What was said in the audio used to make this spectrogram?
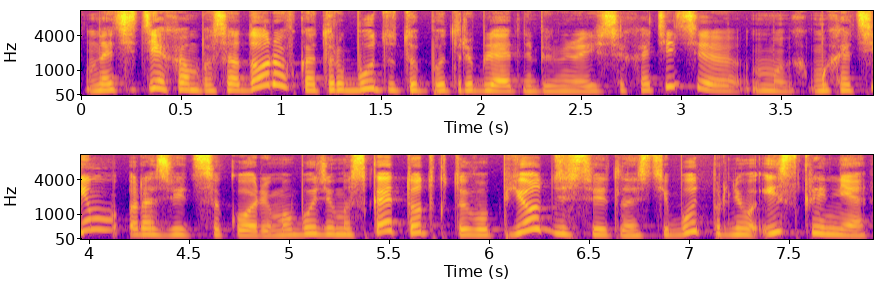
найти тех амбассадоров, которые будут употреблять. Например, если хотите, мы, мы хотим развить цикорий, мы будем искать тот, кто его пьет в действительности, и будет про него искренне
